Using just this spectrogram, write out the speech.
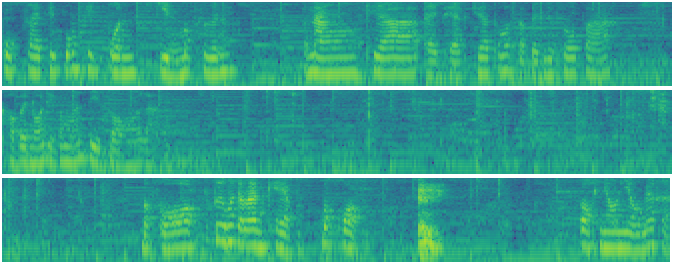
ลุกใส่พริกป้งพริกป่นกินเมื่อคืนพนังเคลียร์ไอแพดเคลียร์โทรศัพท์เป็นอยู่โซฟาเขาไปนอนอีกประมาณตีสองแล้วล่ะบักกอตื่นมาจากบ้านแขกบักกอกออกเหนียวเหนียวไหมค่ะ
